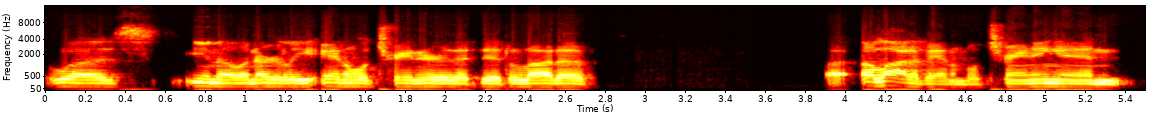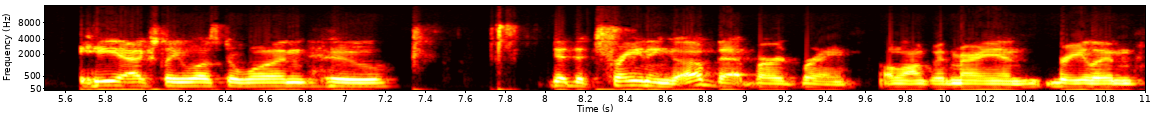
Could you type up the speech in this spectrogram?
was, you know, an early animal trainer that did a lot of a lot of animal training, and he actually was the one who did the training of that bird brain along with Marian Breland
